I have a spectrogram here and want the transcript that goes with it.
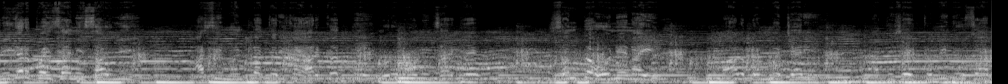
बिगर पैसानी सावली. अशी म्हटलं तरी काही हरकत नाही. गुरुमाऊलींसारखे संत होणे नाही. बाल ब्रह्मचारी अतिशय कमी दिवसात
